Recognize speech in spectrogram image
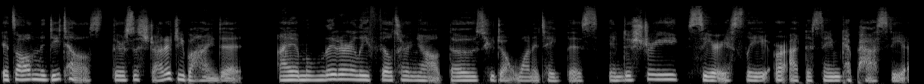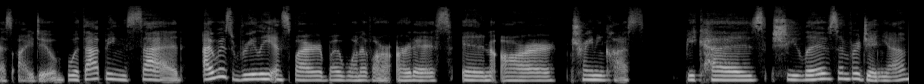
It's all in the details. There's a strategy behind it. I am literally filtering out those who don't want to take this industry seriously or at the same capacity as I do. With that being said, I was really inspired by one of our artists in our training class because she lives in Virginia,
